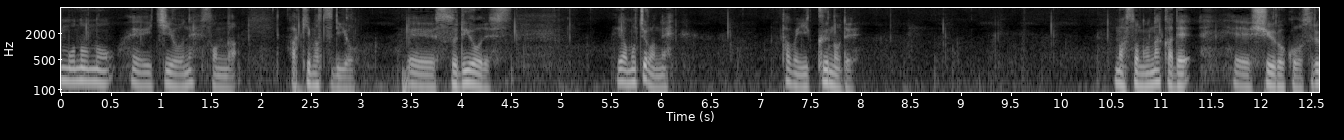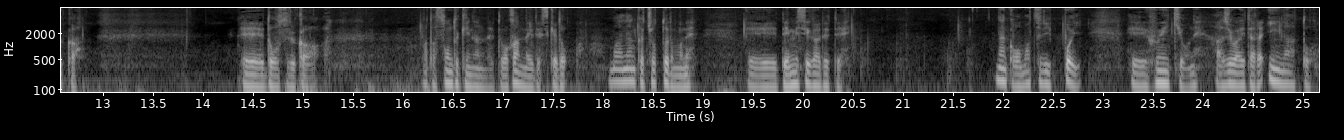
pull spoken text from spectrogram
ものの、えー一応ねそんな秋祭りを、えーするようです。いやもちろんね多分行くのでまあその中で、えー収録をするか、えーどうするかまたその時にならないと分かんないですけどまあなんかちょっとでもね、えー出店が出てなんかお祭りっぽい、えー雰囲気をね味わえたらいいなと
